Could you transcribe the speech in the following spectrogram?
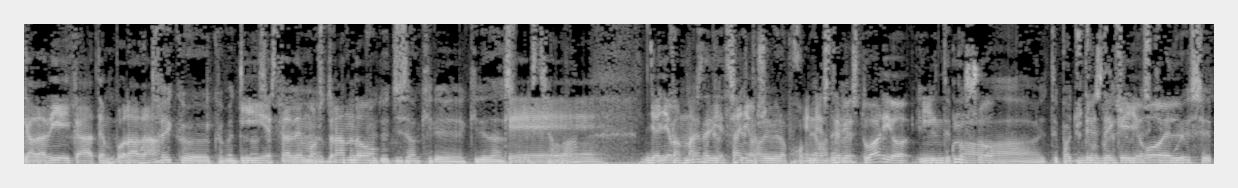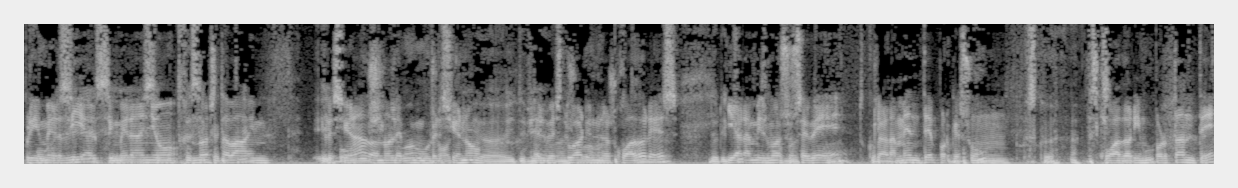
cada día y cada temporada. y está demostrando que ya lleva más de 10 años en este vestuario incluso desde que llegó el primer día, el primer año no estaba impresionado, no le impresionó el vestuario ni los jugadores. y ahora mismo eso se ve claramente porque es un jugador importante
